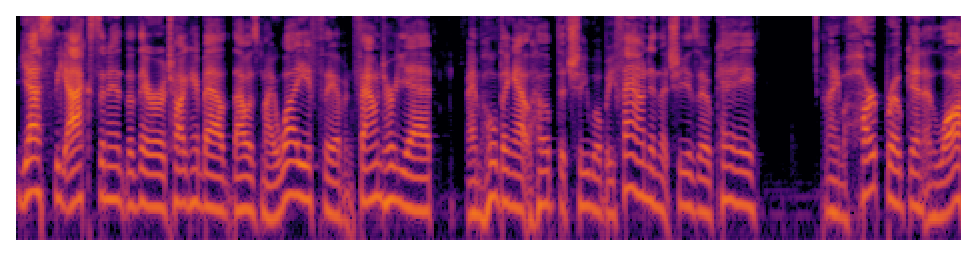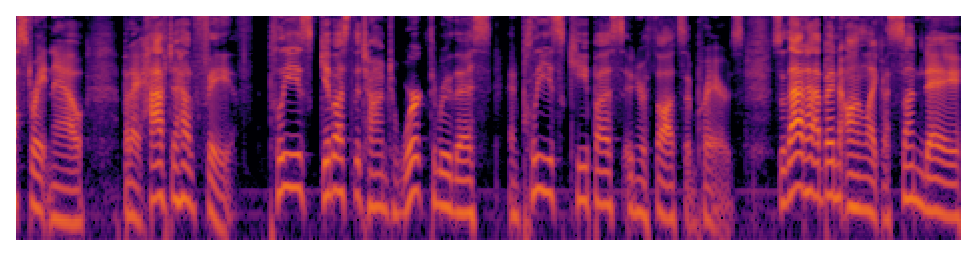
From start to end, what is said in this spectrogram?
"Yes, the accident that they were talking about, that was my wife. They haven't found her yet. I'm holding out hope that she will be found and that she is okay. I'm heartbroken and lost right now, but I have to have faith. Please give us the time to work through this and please keep us in your thoughts and prayers. So that happened on like a Sunday.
